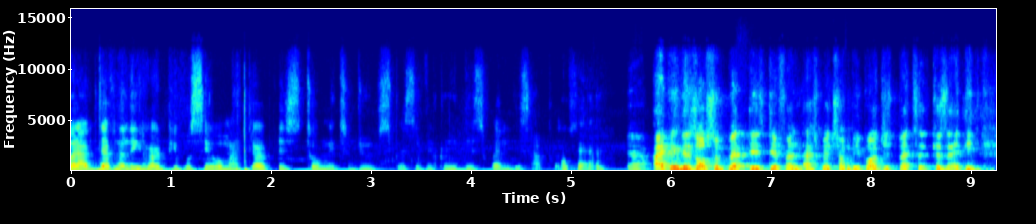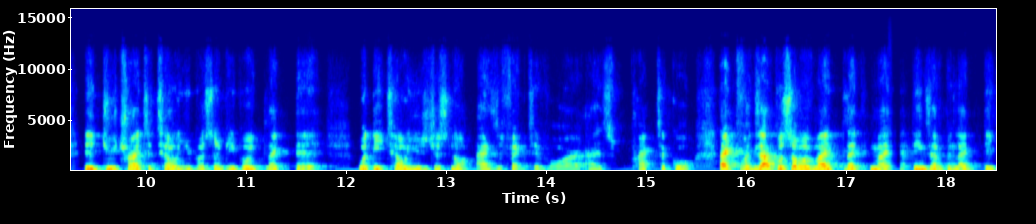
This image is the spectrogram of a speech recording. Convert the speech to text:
but I've definitely heard people say, "Oh, my therapist told me to do specifically this when this happens." Okay. Yeah, I think there's also bet there's different aspects. Some people are just better because I think they do try to tell you, but some people like the what they tell you is just not as effective or as practical. Like for example, some of my like my things have been like they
